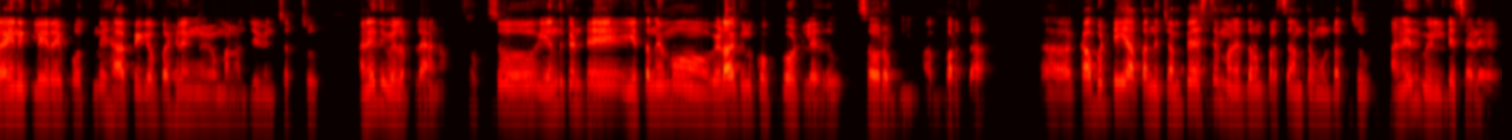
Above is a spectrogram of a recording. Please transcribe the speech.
లైన్ క్లియర్ అయిపోతుంది హ్యాపీగా బహిరంగంగా మనం జీవించవచ్చు అనేది వీళ్ళ ప్లాన్. సో ఎందుకంటే ఇతనేమో విడాకులు ఒప్పుకోవట్లేదు సౌరభ్ భర్త. కాబట్టి అతన్ని చంపేస్తే మన ఇద్దరం ప్రశాంతంగా ఉండొచ్చు అనేది వీళ్ళు డిసైడ్ అయ్యారు.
